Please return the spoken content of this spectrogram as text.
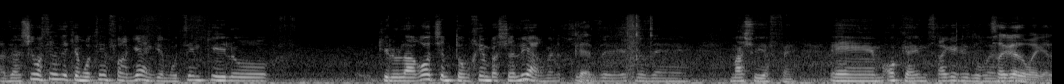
אז אנשים עושים את זה כי הם רוצים לפרגן, כי הם רוצים כאילו, כאילו להראות שהם תומכים בשליח, ואני חושב כן. שיש לזה משהו יפה. אמ, אוקיי, משחקי כדורגל. משחקי כדורגל.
